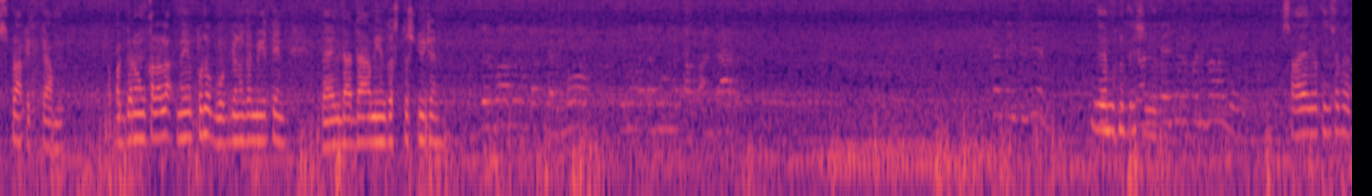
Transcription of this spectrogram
sprocket cam. Kapag ganong kalala na yung tunog, huwag nyo na gamitin. Dahil dadami yung gastos nyo dyan. Attention na yan. Yan ang tensioner. Sayang yung tensioner.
